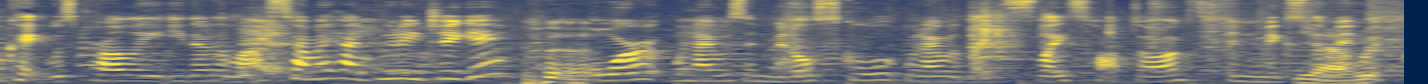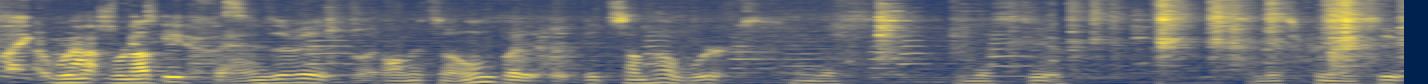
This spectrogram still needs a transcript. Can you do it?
okay, it was probably either the last time I had budae jjigae or when I was in middle school when I would like slice hot dogs and mix them in with like we're not mashed we're not big fans of it on its own, but it, it somehow works in this in this stew, in this Korean soup.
